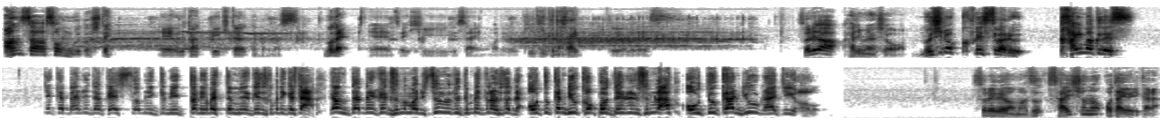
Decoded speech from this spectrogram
ー、アンサーソングとして、えー、歌っていきたいと思います。ので、えー、ぜひ最後までお聴きください。というわけです。それでは始めましょう。虫ロックフェスティバル開幕ですオートカリュラジオそれではまず最初のお便りから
